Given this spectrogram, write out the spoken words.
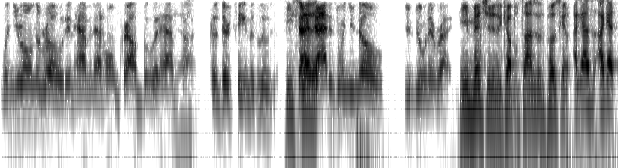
when you're on the road and having that home crowd boo at halftime because their team is losing. He That- said it. That is when you know you're doing it right. He mentioned it a couple times in the postgame. I got I got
